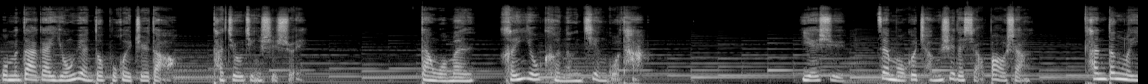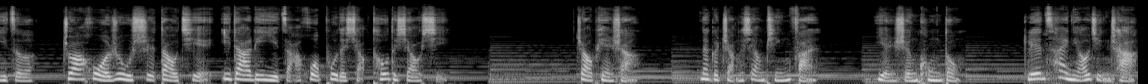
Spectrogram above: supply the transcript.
我们大概永远都不会知道他究竟是谁，但我们很有可能见过他。也许在某个城市的小报上，刊登了一则。抓获入室盗窃意大利裔杂货铺的小偷的消息。照片上，那个长相平凡、眼神空洞，连菜鸟警察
